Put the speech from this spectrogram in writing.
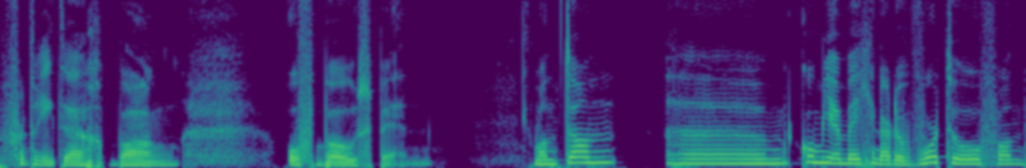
verdrietig, bang of boos ben? Want dan Um, kom je een beetje naar de wortel van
